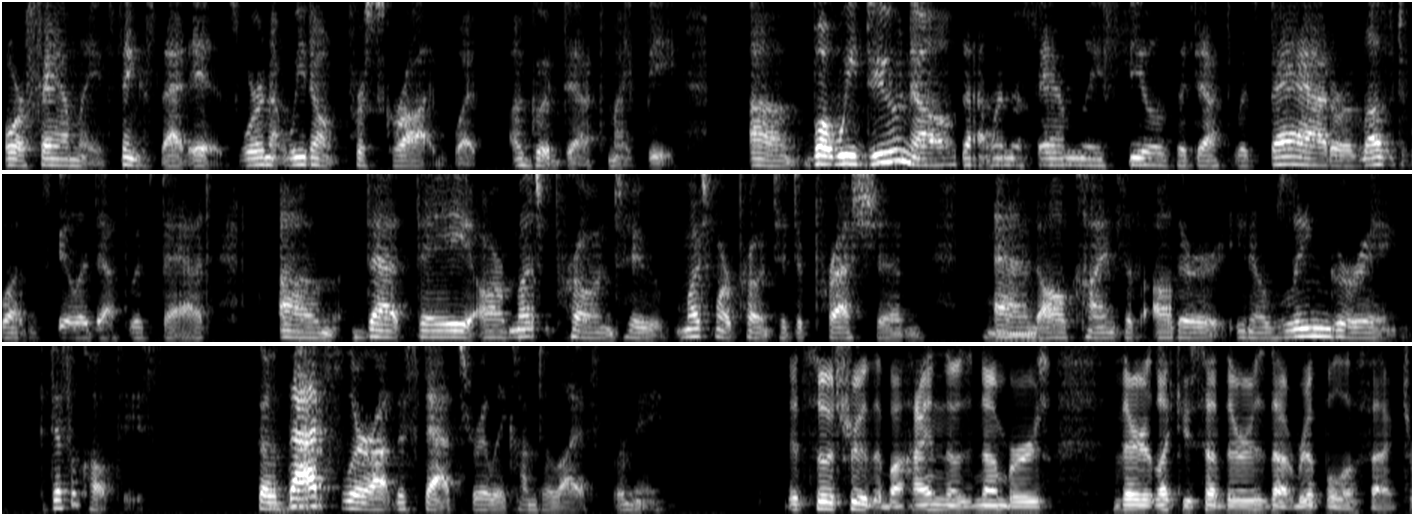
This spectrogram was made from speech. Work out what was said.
or family thinks that is. We're not, we don't prescribe what a good death might be. Um, but we do know that when the family feels a death was bad or loved ones feel a death was bad, um, that they are much prone to much more prone to depression mm. and all kinds of other you know lingering difficulties so mm. that's where the stats really come to life for me it's so true that behind those numbers there like you said there is that ripple effect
